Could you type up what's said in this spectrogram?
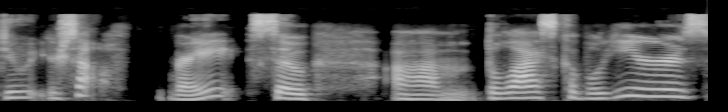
do it yourself right? So um the last couple years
